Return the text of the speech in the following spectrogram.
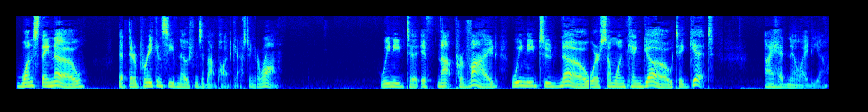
Once they know that their preconceived notions about podcasting are wrong. We need to, if not provide, we need to know where someone can go to get. I had no idea.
